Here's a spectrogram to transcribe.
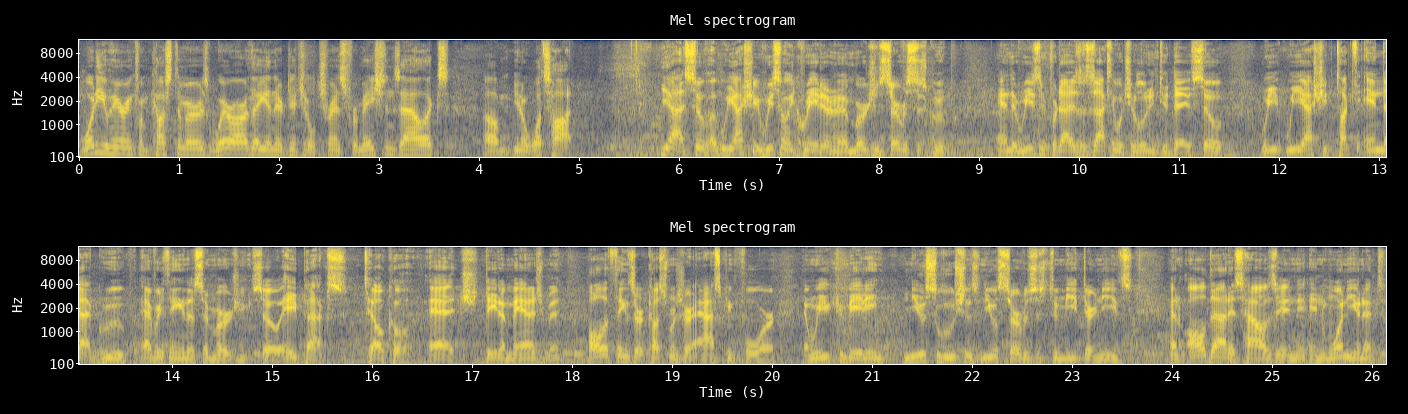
what are you hearing from customers? Where are they in their digital transformations, Alex? Um, you know, what's hot? Yeah, so uh, we actually recently created an emergent services group. And the reason for that is exactly what you're alluding to, Dave. So we, we actually tucked in that group everything that's emerging. So Apex, Telco, Edge, data management, all the things our customers are asking for, and we're creating new solutions, new services to meet their needs. And all that is housed in, in one unit,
